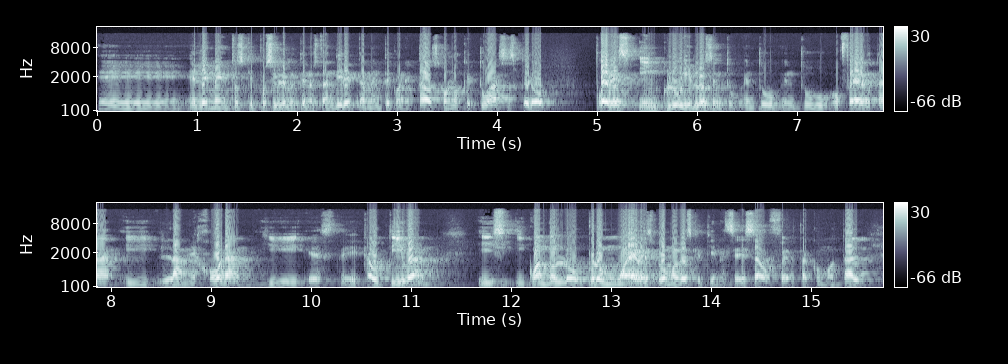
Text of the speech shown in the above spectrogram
eh, elementos que posiblemente no están directamente conectados con lo que tú haces, pero puedes incluirlos en tu, en tu, en tu oferta y la mejoran y este, cautivan y, cuando lo promueves, promueves que tienes esa oferta como tal,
